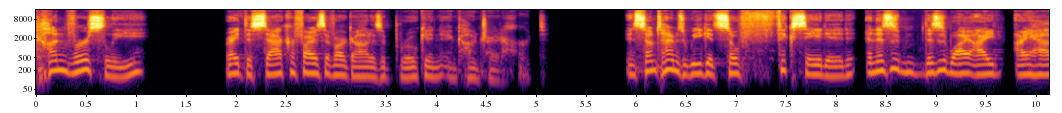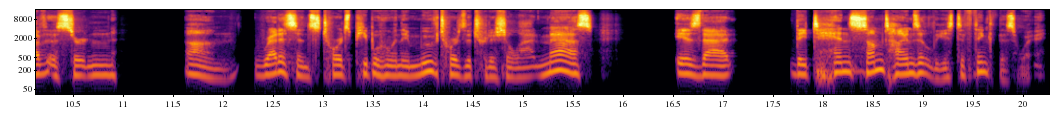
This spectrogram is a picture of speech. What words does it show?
Conversely, right, the sacrifice of our God is a broken and contrite heart. And sometimes we get so fixated, and this is this is why I I have a certain um, reticence towards people who, when they move towards the traditional Latin Mass, is that they tend sometimes at least to think this way.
